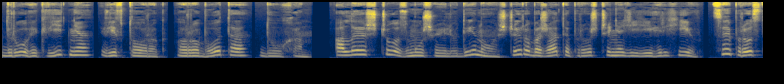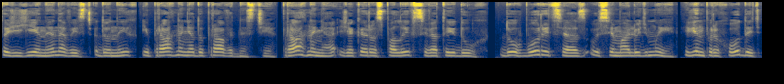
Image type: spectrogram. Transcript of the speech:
2 квітня, вівторок, робота духа. Але що змушує людину щиро бажати прощення її гріхів? Це просто її ненависть до них і прагнення до праведності, прагнення, яке розпалив Святий Дух. Дух бореться з усіма людьми. Він приходить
